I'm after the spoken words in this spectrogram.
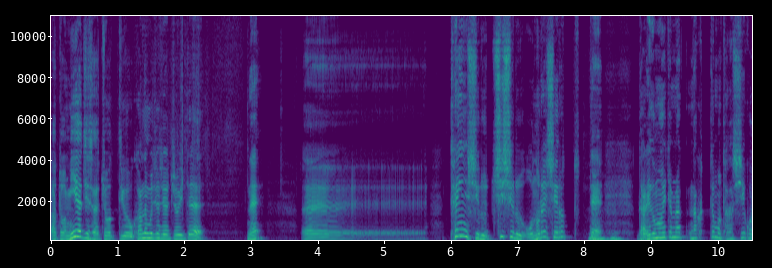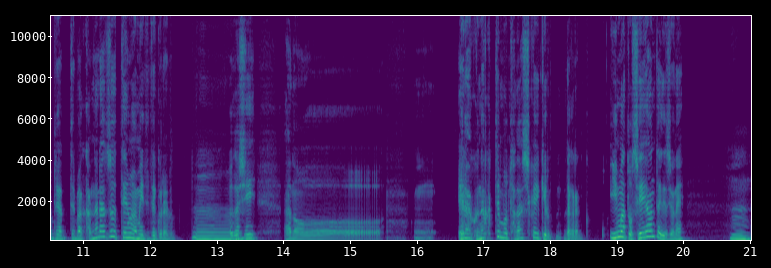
あと宮地社長っていうお金持ちの社長いてね。えー、天知る地知る己知るっつって、うんうん、誰が向いてなくても正しいことやってれば必ず天は見ててくれる。私あのー、偉くなくても正しく生きるだから今と正反対ですよね。うん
